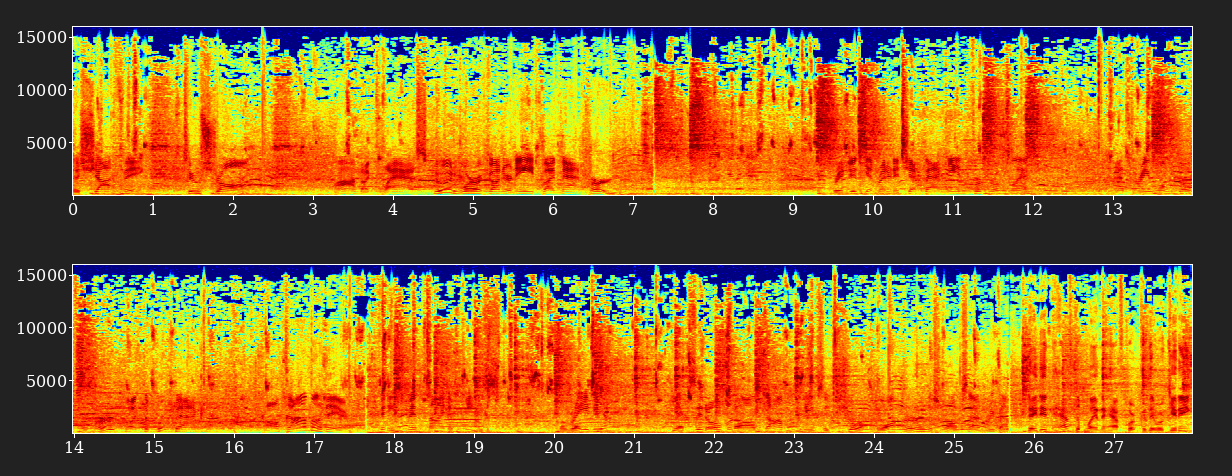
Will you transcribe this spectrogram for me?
the shot fake, too strong. On the glass, good work underneath by Matt Hurt. Bridges getting ready to check back in for Brooklyn. That three won't go for Hurt, but the putback. Aldama there. Finney Smith, nine apiece. LaRavia gets it over to Aldama, leaves it short. Walker, the strong side rebound. They didn't have to play in the half court because they were getting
